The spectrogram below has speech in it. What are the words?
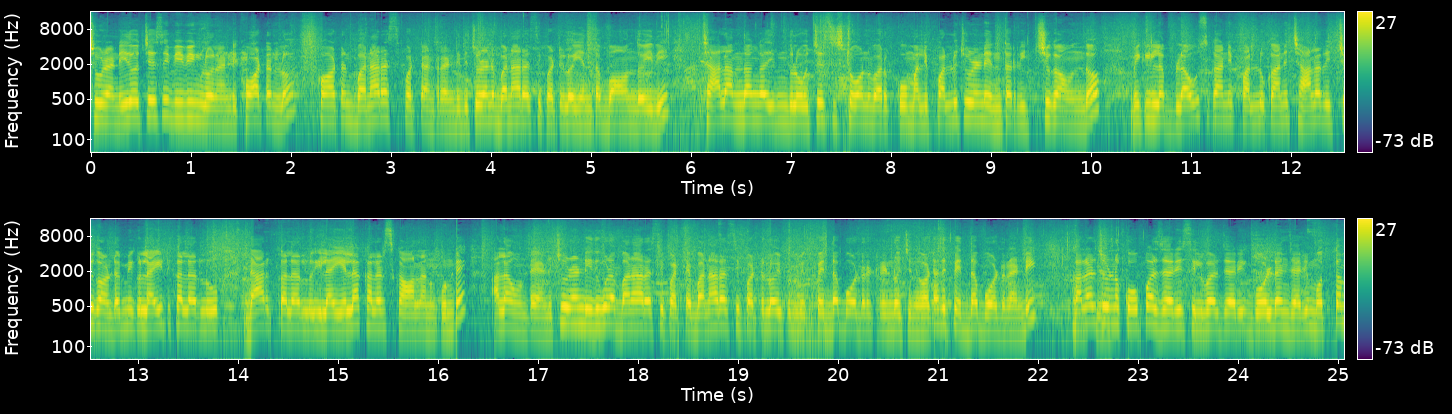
చూడండి ఇది వచ్చేసి వీవింగ్లోనండి కాటన్లో కాటన్ బనారసి పట్టు అంటారండి. ఇది చూడండి బనారసి పట్టులో ఎంత బాగుందో ఇది. చాలా అందంగా ఇందులో వచ్చేసి స్టోన్ వర్క్ మళ్ళీ పళ్ళు చూడండి ఎంత రిచ్గా ఉందో. మీకు ఇలా బ్లౌజ్ కానీ పళ్ళు కానీ చాలా రిచ్గా ఉంటాయి. మీకు లైట్ కలర్లు డార్క్ కలర్లు ఇలా ఎలా కలర్స్ కావాలనుకుంటే అలా ఉంటాయండి. చూడండి ఇది కూడా బనారసి పట్టే. బనారసి పట్టులో ఇప్పుడు మీకు పెద్ద బోర్డర్ ట్రెండ్ వచ్చింది కాబట్టి అది పెద్ద బోర్డర్ అండి. కలర్ చూడండి copper zari silver zari golden zari మొత్తం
